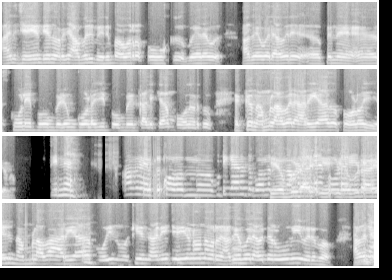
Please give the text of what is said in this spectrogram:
അതിന് ചെയ്യേണ്ടതെന്ന് പറഞ്ഞാൽ അവർ വരുമ്പോൾ അവരുടെ പോക്ക് വേറെ അതേപോലെ അവർ പിന്നെ സ്കൂളിൽ പോകുമ്പോഴും കോളേജിൽ പോകുമ്പോഴും കളിക്കാൻ പോകുന്നിടത്തും ഒക്കെ നമ്മൾ അവരറിയാതെ ഫോളോ ചെയ്യണം. പിന്നെ എവിടെ എവിടെ ആയാലും നമ്മൾ അവ അറിയാതെ പോയി നോക്കിയും കാണുകയും ചെയ്യണോന്ന് പറഞ്ഞു അതേപോലെ അവന്റെ റൂമിൽ വരുമ്പോ അവന്റെ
